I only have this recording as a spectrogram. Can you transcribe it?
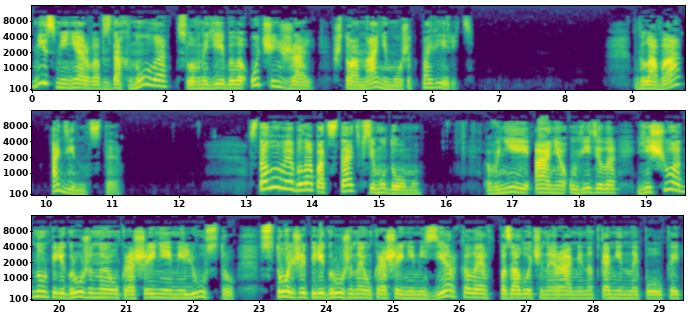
Мисс Минерва вздохнула, словно ей было очень жаль, что она не может поверить. Глава одиннадцатая Столовая была под стать всему дому. В ней Аня увидела еще одну перегруженную украшениями люстру, столь же перегруженное украшениями зеркало в позолоченной раме над каминной полкой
